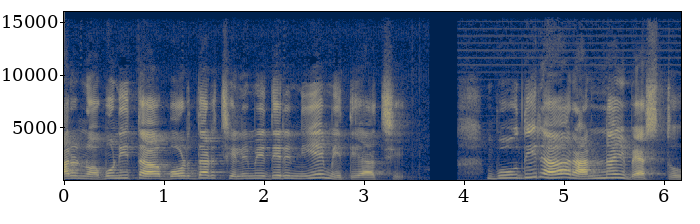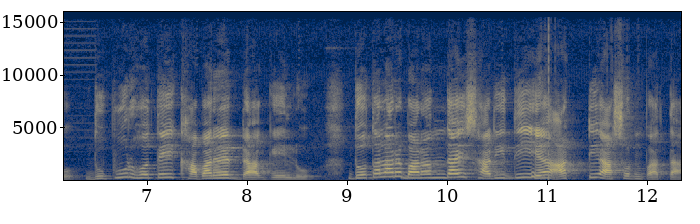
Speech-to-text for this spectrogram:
আর নবনীতা বর্দার ছেলেমেয়েদের নিয়ে মেতে আছে। বৌদিরা রান্নায় ব্যস্ত। দুপুর হতেই খাবারের ডাক এলো। দোতলার বারান্দায় সারি দিয়ে আটটি আসন পাতা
